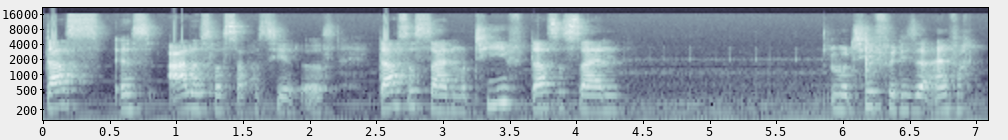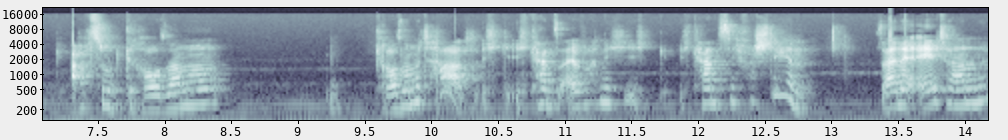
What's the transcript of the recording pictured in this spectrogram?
Das ist alles, was da passiert ist. Das ist sein Motiv, das ist sein Motiv für diese einfach absolut grausame, grausame Tat. Ich, ich kann es einfach nicht, ich, ich kann es nicht verstehen. Seine Eltern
